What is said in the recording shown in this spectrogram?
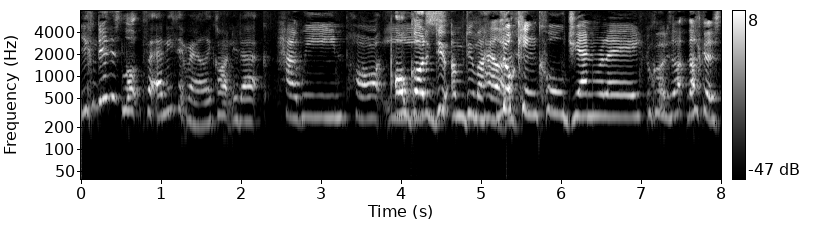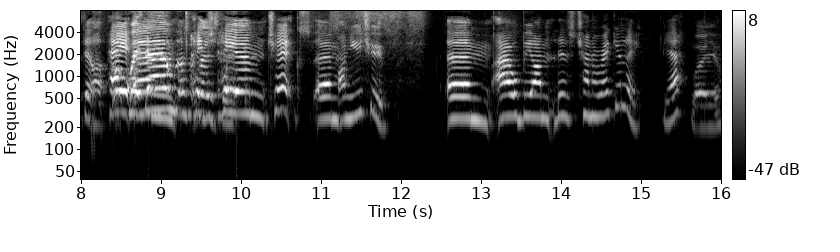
You can do this look for anything really, can't you, Deck? Halloween parties. Oh God, I'm, do, I'm doing my hair. Like looking cool generally. Oh God, is that, that's gonna stick up. Hey, wait, um, no, that's hey, hey, um, chicks, um, on YouTube. Um, I'll be on Liv's channel regularly. Yeah. Were you?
